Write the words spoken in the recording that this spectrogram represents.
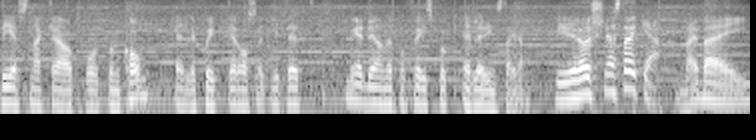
dsnackaralkohol.com eller skickar oss ett litet meddelande på Facebook eller Instagram. Vi hörs nästa vecka! Bye bye!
